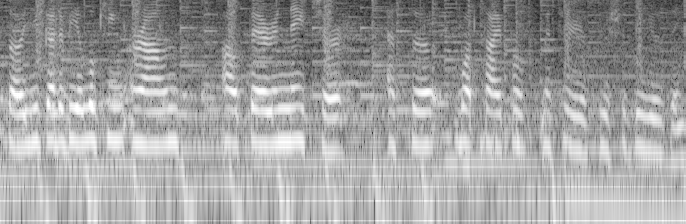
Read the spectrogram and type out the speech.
So you've got to be looking around out there in nature as to what type of materials you should be using.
